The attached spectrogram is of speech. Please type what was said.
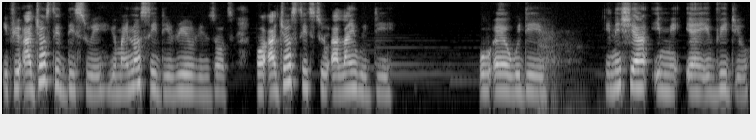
if you adjust it this way you might not see the real result but adjust it to align with the uh, with the initial uh, video.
